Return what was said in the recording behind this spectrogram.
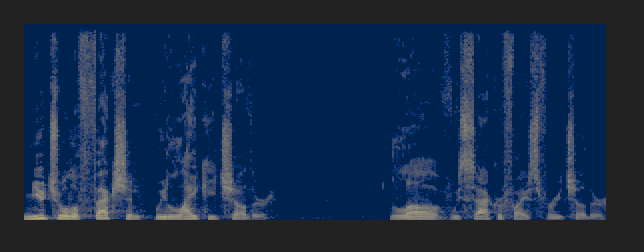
mutual affection. We like each other love, we sacrifice for each other.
